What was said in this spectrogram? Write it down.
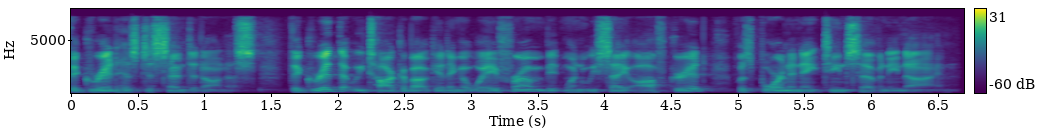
The grid has descended on us. The grid that we talk about getting away from when we say off grid was born in 1879.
